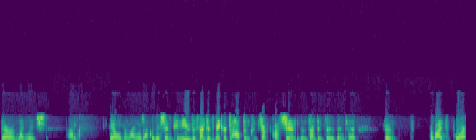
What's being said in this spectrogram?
their language um, skills and language acquisition can use a sentence maker to help them construct questions and sentences and to, to provide support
